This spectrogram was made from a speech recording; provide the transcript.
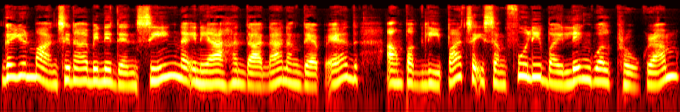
Gayunman, sinabi ni Densing na inihahanda na ng DepEd ang paglipat sa isang fully bilingual program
